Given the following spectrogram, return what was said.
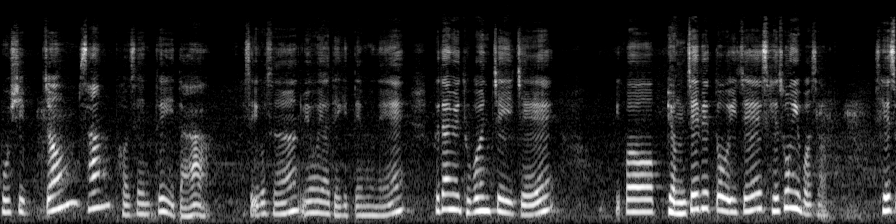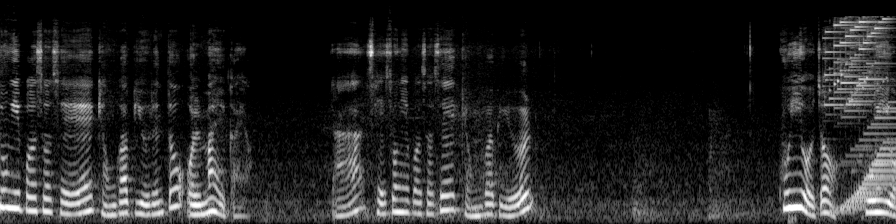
90.3%이다. 그래서 이것은 외워야 되기 때문에 그 다음에 두 번째 이제 이거 병재배 또 이제 새송이 버섯 새송이 버섯의 경과 비율은 또 얼마일까요? 자, 새송이 버섯의 경과 비율 925죠. 925.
